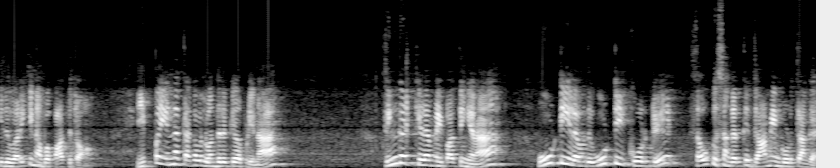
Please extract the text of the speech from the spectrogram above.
இது வரைக்கும் நம்ம பார்த்துட்டோம். இப்போ என்ன தகவல் வந்திருக்கு அப்படின்னா திங்கட்கிழமை பார்த்தீங்கன்னா ஊட்டியில் வந்து ஊட்டி கோர்ட்டு சவுக்கு சங்கருக்கு ஜாமீன் கொடுத்தாங்க.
